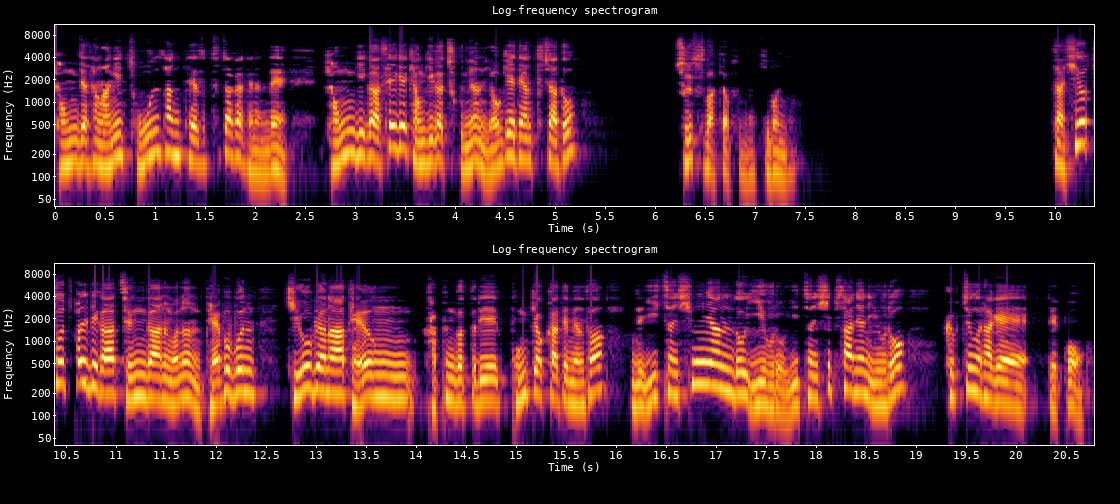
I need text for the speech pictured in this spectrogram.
경제 상황이 좋은 상태에서 투자가 되는데 경기가 세계 경기가 죽으면 여기에 대한 투자도 줄 수밖에 없습니다. 기본적으로. 자, CO2 설비가 증가하는 것은 대부분 기후변화 대응 같은 것들이 본격화되면서 이제 2010년도 이후로, 2014년 이후로 급증을 하게 됐고,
